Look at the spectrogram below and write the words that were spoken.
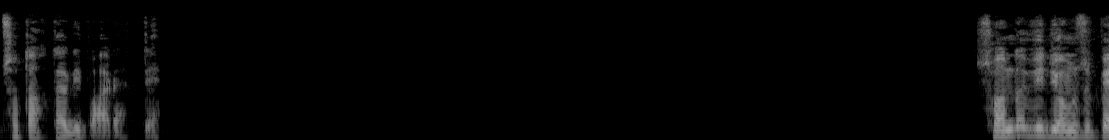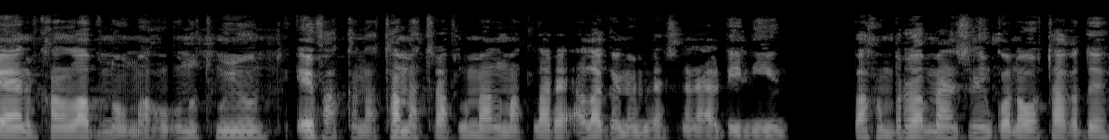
3 otaqdan ibarətdir. Sonda videomuzu bəyənib kanala abunə olmağı unutmayın. Ev haqqında tam ətraflı məlumatları əlaqə nömrəsindən əldə eləyin. Baxın, bura mənzilin qonaq otağıdır.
